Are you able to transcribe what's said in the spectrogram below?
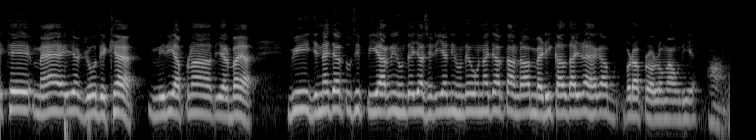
ਇੱਥੇ ਮੈਂ ਜੋ ਦੇਖਿਆ ਮੇਰੀ ਆਪਣਾ ਤਜਰਬਾ ਆ ਵੀ ਜਿੰਨਾ ਚਿਰ ਤੁਸੀਂ ਪੀਆਰ ਨਹੀਂ ਹੁੰਦੇ ਜਾਂ ਸਿਟੀਜ਼ਨ ਨਹੀਂ ਹੁੰਦੇ ਉਹਨਾਂ ਚਿਰ ਤੁਹਾਡਾ ਮੈਡੀਕਲ ਦਾ ਜਿਹੜਾ ਹੈਗਾ ਬੜਾ ਪ੍ਰੋਬਲਮ ਆਉਂਦੀ ਹੈ ਹਾਂ।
